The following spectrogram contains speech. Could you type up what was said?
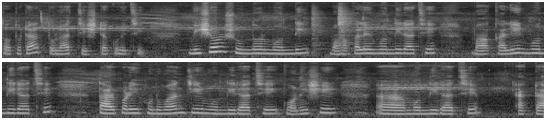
ততটা তোলার চেষ্টা করেছি। ভীষণ সুন্দর মন্দির মহাকালের মন্দির আছে মা কালীর মন্দির আছে তারপরে হনুমানজির মন্দির আছে গণেশের মন্দির আছে একটা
